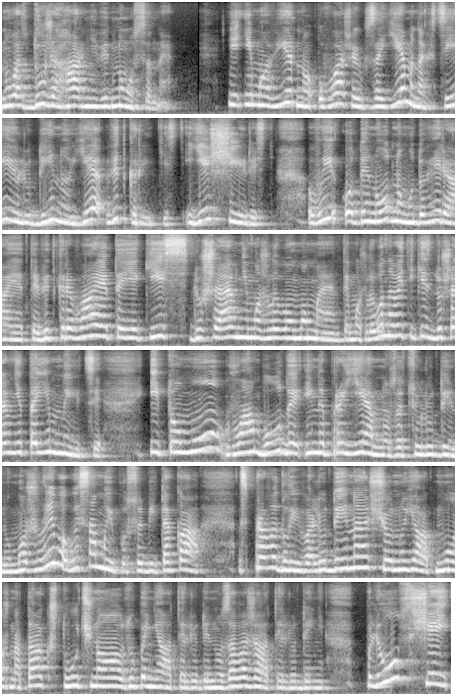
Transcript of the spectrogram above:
у вас дуже гарні відносини. І, імовірно, у ваших взаєминах з цією людиною є відкритість, є щирість. Ви один одному довіряєте, відкриваєте якісь душевні, можливо, моменти, можливо, навіть якісь душевні таємниці. І тому вам буде і неприємно за цю людину. Можливо, ви самі по собі така справедлива людина, що ну як можна так штучно зупиняти людину, заважати людині. Плюс ще й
